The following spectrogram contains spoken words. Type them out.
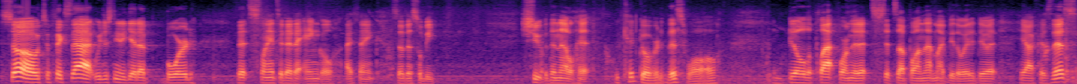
so to fix that, we just need to get a board that's slanted at an angle, I think. So this will be shoot, but then that'll hit. We could go over to this wall and build a platform that it sits up on. That might be the way to do it. Yeah, because this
